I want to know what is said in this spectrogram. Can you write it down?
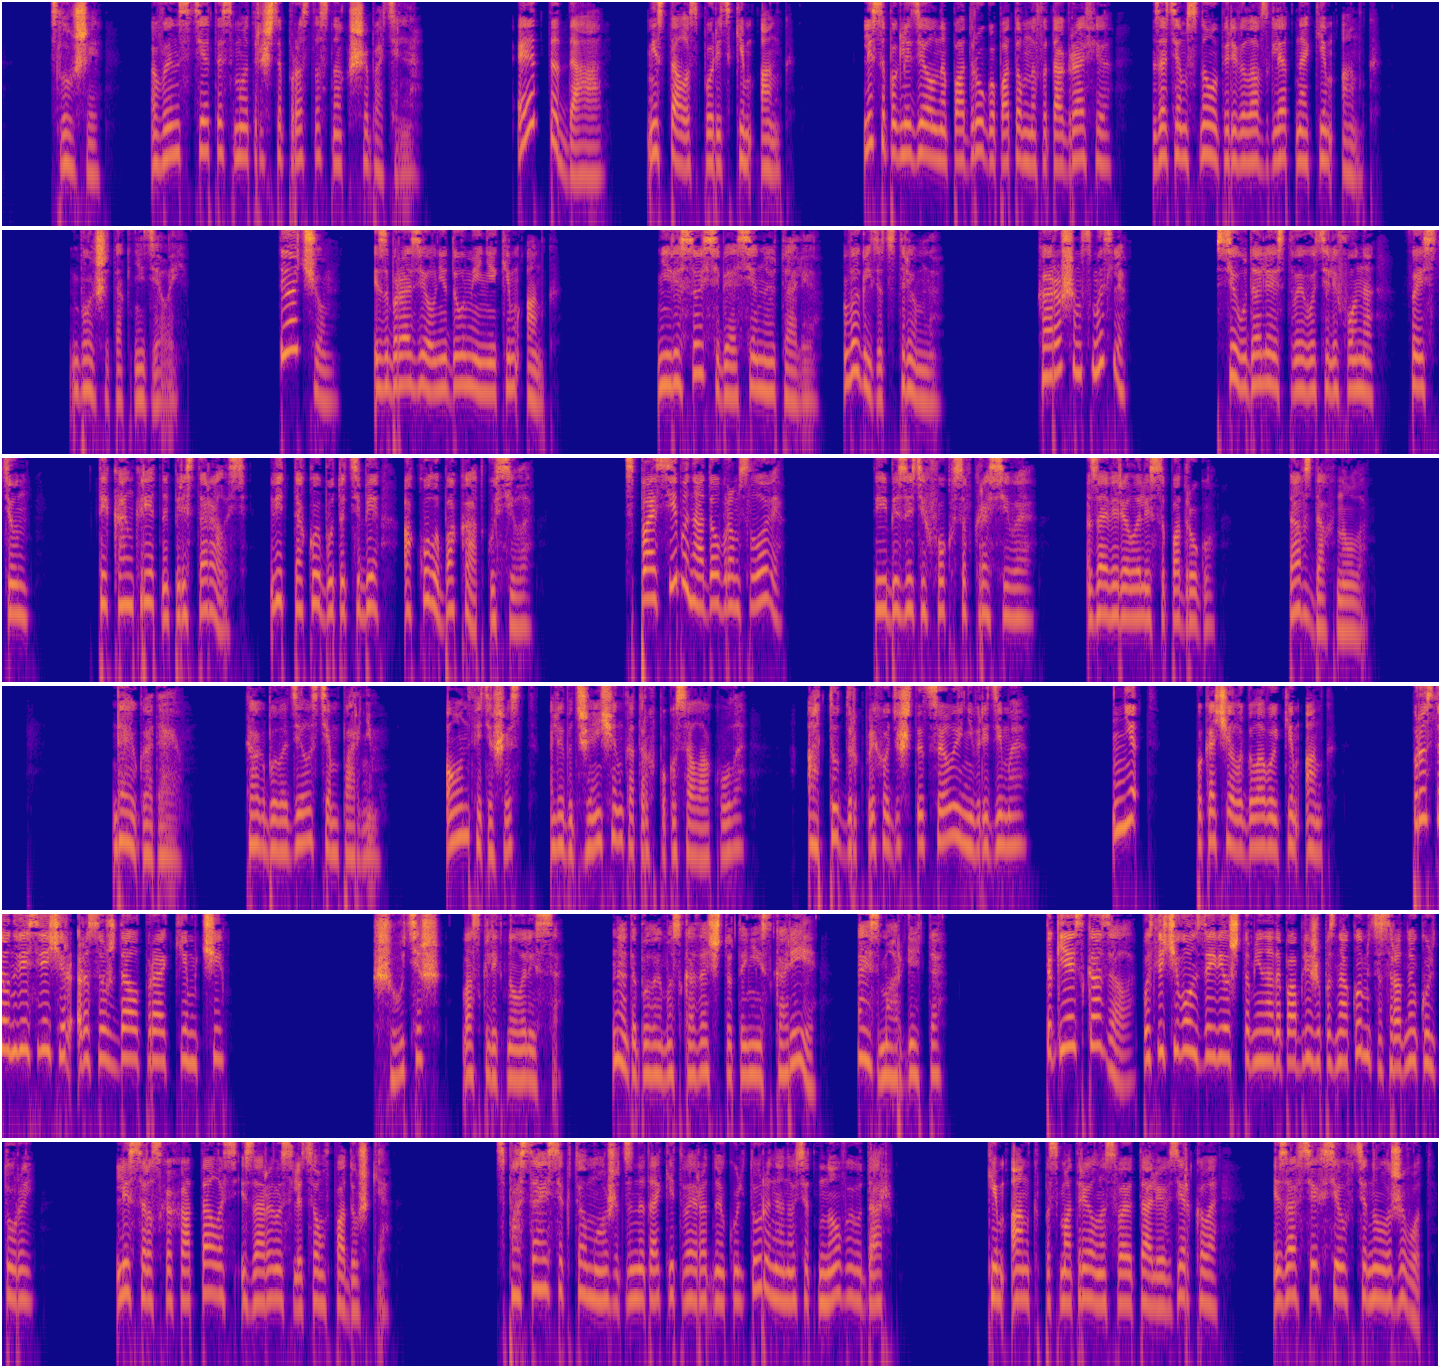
«Слушай, в Инсте ты смотришься просто сногсшибательно». «Это да», — не стала спорить Ким Анг. Лиса поглядела на подругу, потом на фотографию, затем снова перевела взгляд на Ким Анг. «Больше так не делай». «Ты о чем?» — изобразил недоумение Ким Анг. Не рисуй себе осенную талию. Выглядит стрёмно. В хорошем смысле? Все удаляй из твоего телефона фейстюн. Ты конкретно перестаралась. Вид такой, будто тебе акула бока откусила. Спасибо на добром слове. Ты и без этих фокусов красивая, заверила Лиса подругу. Та вздохнула. Дай угадаю. Как было дело с тем парнем? Он фетишист, любит женщин, которых покусала акула, а тут вдруг приходишь ты целая и невредимая. «Нет», — покачала головой Ким Анг. «Просто он весь вечер рассуждал про кимчи». «Шутишь?» — воскликнула Лиса. «Надо было ему сказать, что ты не из Кореи, а из Маргейта». «Так я и сказала, после чего он заявил, что мне надо поближе познакомиться с родной культурой». Лиса расхохоталась и зарылась лицом в подушке. «Спасайся, кто может, знатоки твоей родной культуры наносят новый удар». Ким Анг посмотрел на свою талию в зеркало и изо всех сил втянула живот.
